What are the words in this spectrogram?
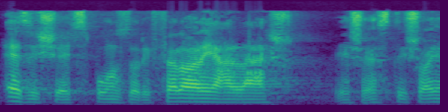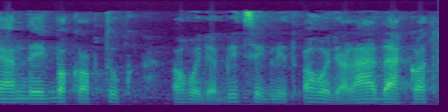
ez is egy szponzori felajánlás, és ezt is ajándékba kaptuk, ahogy a biciklit, ahogy a ládákat,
